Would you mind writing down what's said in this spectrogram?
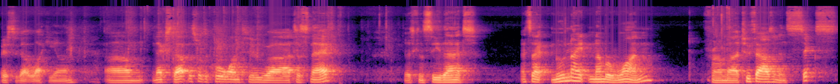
basically got lucky on. Um, next up, this was a cool one to uh, to snag. You guys can see that. That's that Moon Knight number one from uh, 2006.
